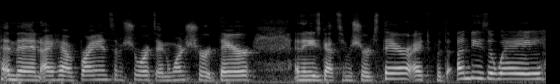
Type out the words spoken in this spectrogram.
And then I have Brian some shorts and one shirt there. And then he's got some shirts there. I have to put the undies away.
